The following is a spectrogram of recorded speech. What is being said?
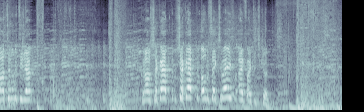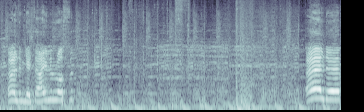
batını biteceğim. Kral şaka yaptım şaka yaptım. Oğlum sen kime ay fight'a çıkıyorsun? Öldüm gençler hayırlı olsun. Öldüm.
